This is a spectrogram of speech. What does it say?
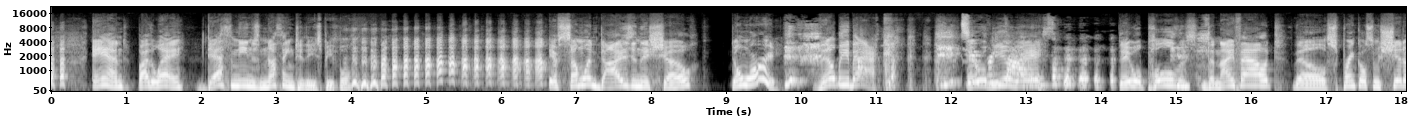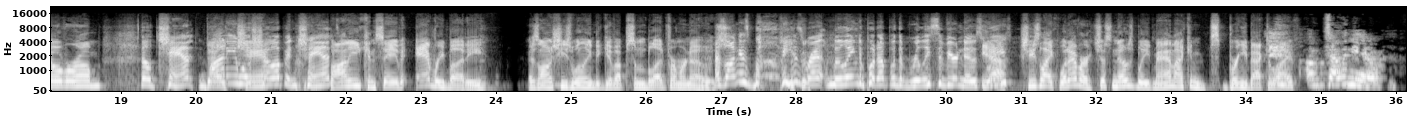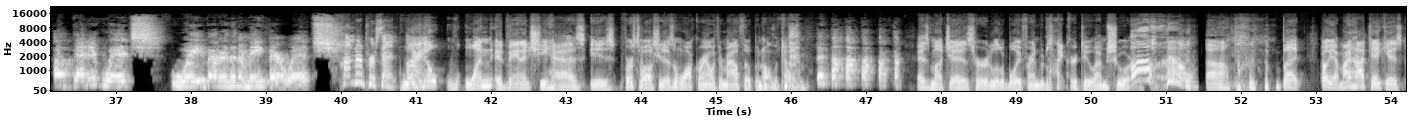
and by the way, death means nothing to these people. if someone dies in this show, don't worry. They'll be back. there will be a way. They will pull the, the knife out. They'll sprinkle some shit over them. They'll chant. Bonnie will chant. show up and chant. Bonnie can save everybody as long as she's willing to give up some blood from her nose. as long as Bonnie is re- willing to put up with a really severe nosebleed. yeah, she's like, whatever, just nosebleed, man. I can bring you back to life. I'm telling you, a Bennett witch, way better than a Mayfair witch. Hundred percent. Well, you know, w- one advantage she has is, first of all, she doesn't walk around with her mouth open all the time. as much as her little boyfriend would like her to, I'm sure. Oh, um, but, oh, yeah, my hot take is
